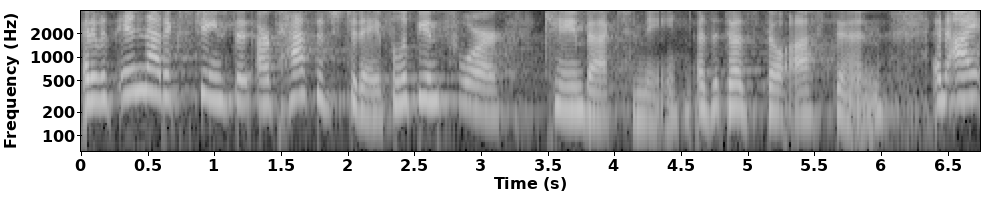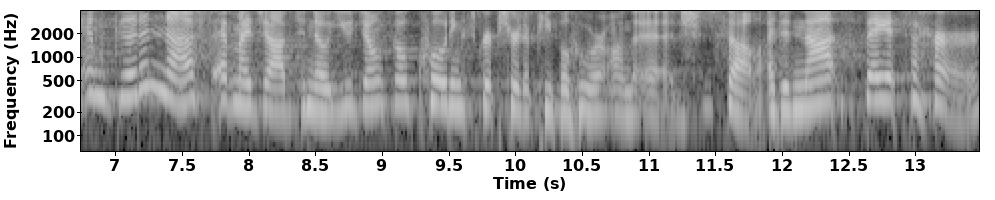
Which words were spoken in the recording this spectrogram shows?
And it was in that exchange that our passage today, Philippians 4, came back to me, as it does so often. And I am good enough at my job to know you don't go quoting scripture to people who are on the edge. So I did not say it to her,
